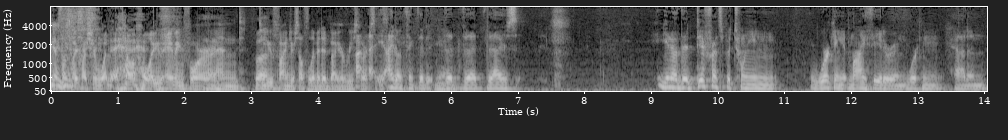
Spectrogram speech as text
guess that's my question. What talent pool are you aiming for, and Well- do you find yourself limited by your resources? I, I don't think that, it, Yeah. that that there's, you know, the difference between working at my theater and working at an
